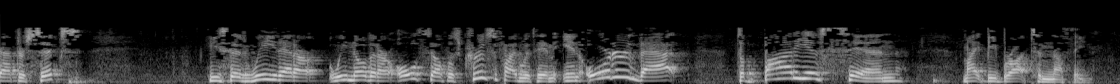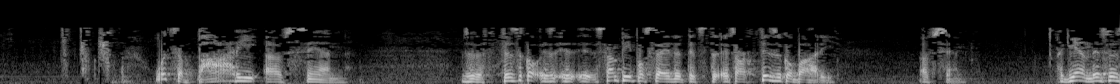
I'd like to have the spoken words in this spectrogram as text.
chapter 6. He says, we, that are, we know that our old self was crucified with him in order that the body of sin might be brought to nothing. What's a body of sin? Is it a physical? Is, is, some people say that it's, the, it's our physical body of sin. Again, this is,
